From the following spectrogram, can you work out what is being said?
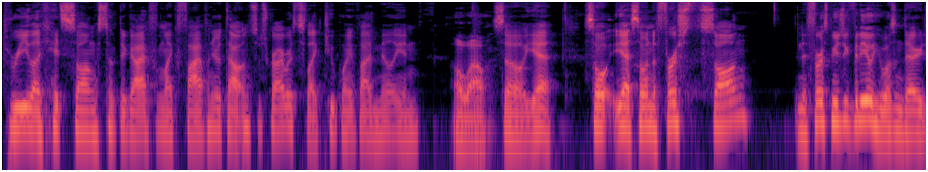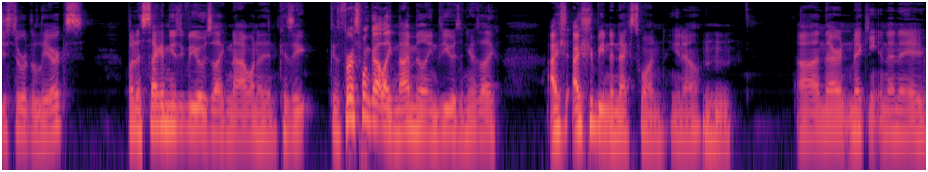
three like hit songs took the guy from like 500,000 subscribers to like 2.5 million. Oh wow. so yeah. So yeah so in the first song in the first music video he wasn't there. He just wrote the lyrics. But in the second music video he was like nah I want to because he cause the first one got like 9 million views and he was like I, sh- I should be in the next one you know? Hmm uh, and they're making and then they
